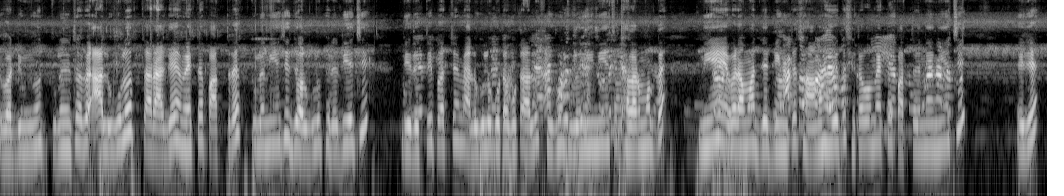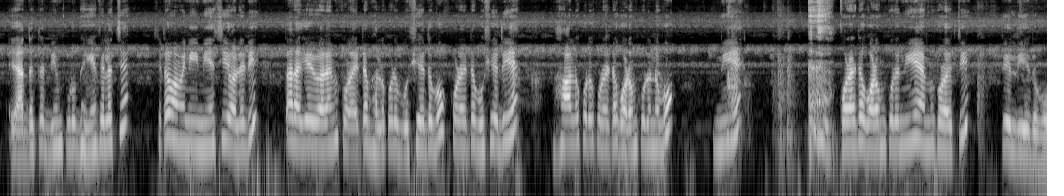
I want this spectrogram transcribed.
এবার ডিমগুলো তুলে নিতে হবে আলুগুলো। তার আগে আমি একটা পাত্রে তুলে নিয়েছি, জলগুলো ফেলে দিয়েছি। দিয়ে দেখতেই পাচ্ছি, আমি আলুগুলো গোটা গোটা আলু সেগুলো তুলে নিয়ে নিয়েছি থালার মধ্যে। নিয়ে এবার আমার যে ডিমটা ছাড়ানো হয়ে গেছে, সেটাও আমি একটা পাত্রে নিয়ে নিয়েছি। এই যে, এই অর্ধেকটা ডিম পুরো ভেঙে ফেলেছে, সেটাও আমি নিয়ে নিয়েছি অলরেডি তার আগে এবার আমি কড়াইটা ভালো করে বসিয়ে দেবো। কড়াইটা বসিয়ে দিয়ে ভালো করে কড়াইটা গরম করে নেব। নিয়ে, কড়াইটা গরম করে নিয়ে আমি কড়াইটি তেল দিয়ে দেবো।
